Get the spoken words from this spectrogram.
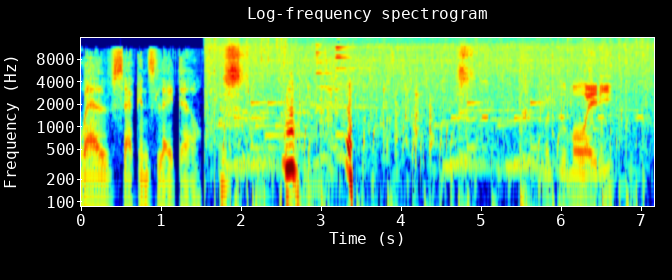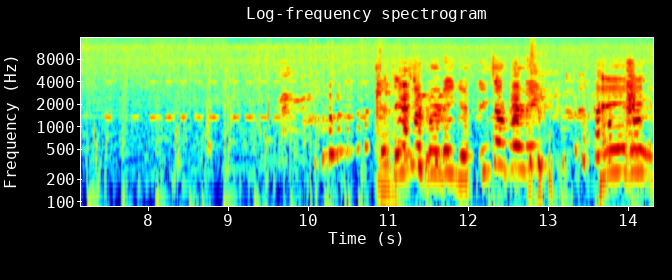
12 seconds later. Little lady. Your things are burning. Your things are burning. Hey, hey.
